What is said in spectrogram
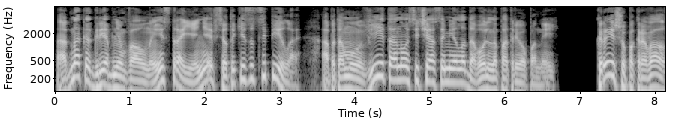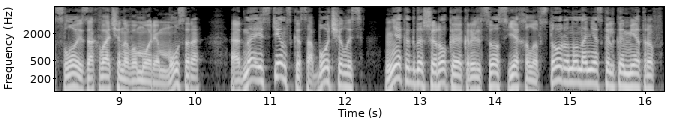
Однако гребнем волны строение все-таки зацепило, а потому вид оно сейчас имело довольно потрепанный. Крышу покрывал слой захваченного морем мусора, одна из стен скособочилась, Некогда широкое крыльцо съехало в сторону на несколько метров,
